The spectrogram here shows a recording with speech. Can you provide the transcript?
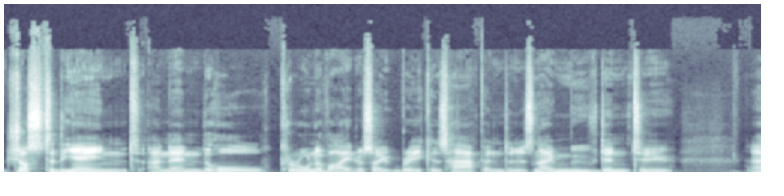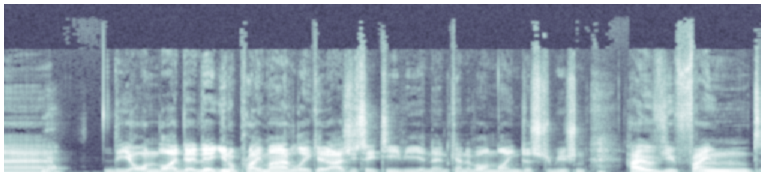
just to the end, and then the whole coronavirus outbreak has happened, and it's now moved into uh, the online, the- the- you know, primarily as you say, TV and then kind of online distribution. How have you found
